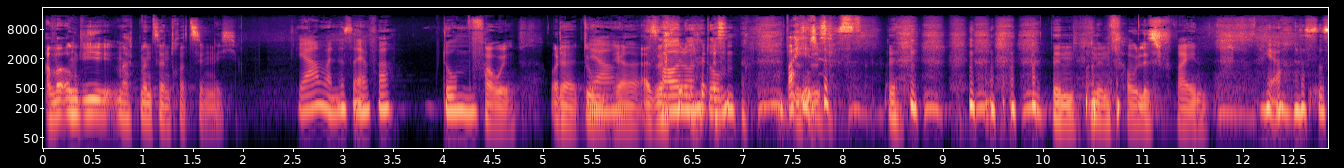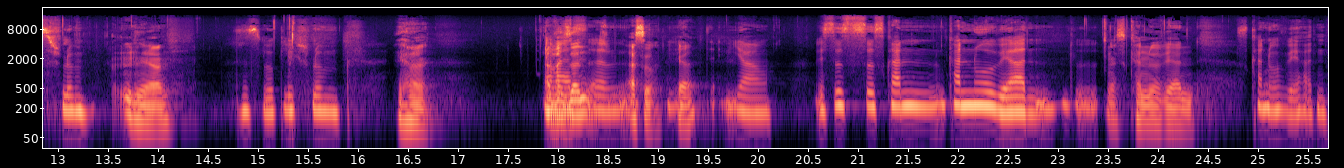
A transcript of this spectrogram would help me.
Aber irgendwie macht man es dann trotzdem nicht. Ja, man ist einfach dumm. Faul oder dumm, ja. Ja, also faul und dumm. Beides. ein, ein faules Schwein. Ja, das ist schlimm. Ja, Das ist wirklich schlimm. ja. Aber, Aber es, sonst, ähm, ach so, ja, Ja, es ist, es kann, kann nur werden. das kann nur werden. Es kann nur werden.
